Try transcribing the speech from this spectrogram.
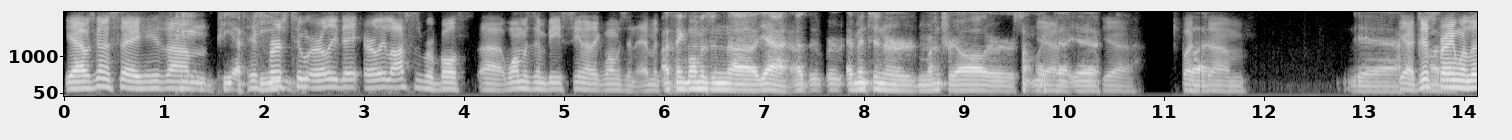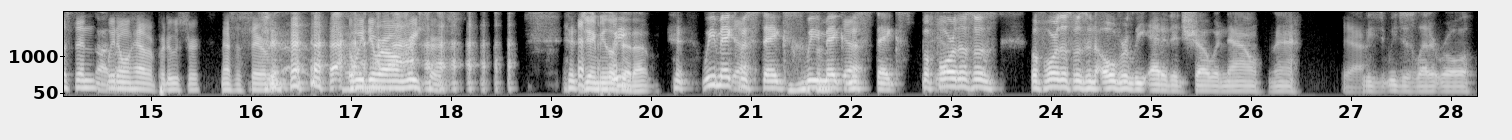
Yeah, I was gonna say his um PFP. his first two early day early losses were both uh one was in BC and I think one was in Edmonton. I think one was in uh yeah, uh, Edmonton or Montreal or something Yes. like that. Yeah. Yeah, but, But- um Yeah. yeah, just God for anyone listening, God we don't have a producer necessarily. we do our own research. Jamie, look we, that up. we make Yeah. mistakes. We make Yeah. mistakes. Before this was before this was an overly edited show, and now eh, Yeah, we, we just let it roll.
